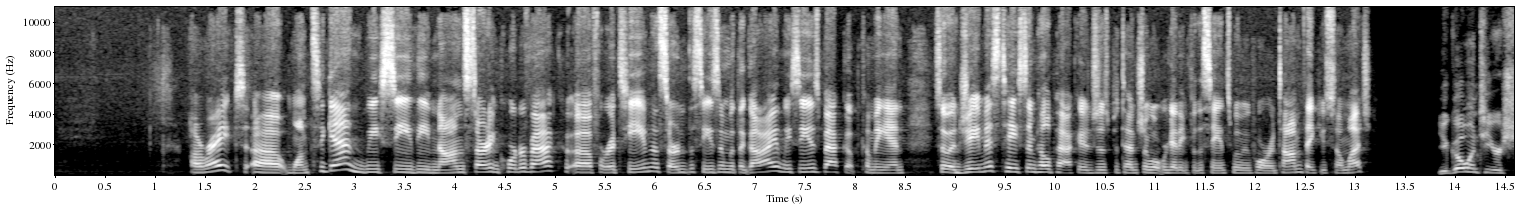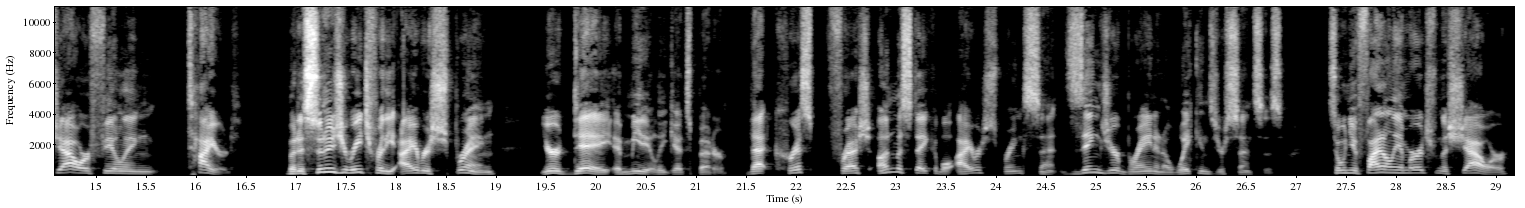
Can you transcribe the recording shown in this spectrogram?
All right. Uh, once again, we see the non-starting quarterback uh, for a team that started the season with a guy, and we see his backup coming in. So a Jameis Taysom Hill package is potentially what we're getting for the Saints moving forward. Tom, thank you so much. You go into your shower feeling tired, but as soon as you reach for the Irish Spring, your day immediately gets better. That crisp, fresh, unmistakable Irish Spring scent zings your brain and awakens your senses. So when you finally emerge from the shower,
